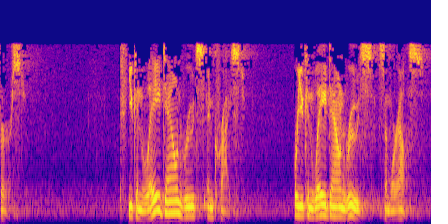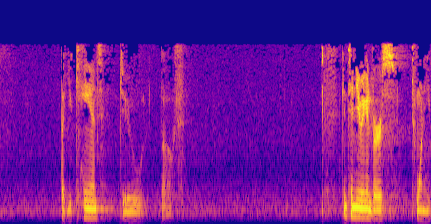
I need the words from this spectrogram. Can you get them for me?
first. You can lay down roots in Christ, or you can lay down roots somewhere else. But you can't do both. Continuing in verse 20.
